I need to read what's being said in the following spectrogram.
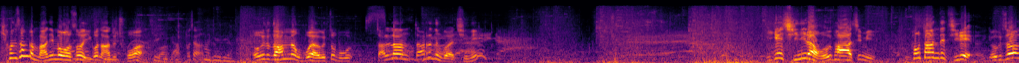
현상감 많이 먹어서 이건 아주 좋아. 좋아 나쁘지 않아. 여기서도 한 명 뭐야? 여기 또 뭐 잘라 자르는 거야 진이? 이게 진이라고? 여기 봐 지금 이 평타 한대 딜에 여기서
